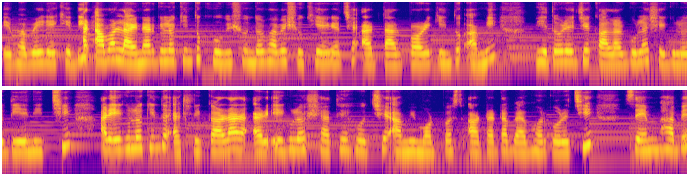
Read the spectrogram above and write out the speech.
এভাবেই রেখে দিই। আমার লাইনারগুলো কিন্তু খুবই সুন্দরভাবে শুকিয়ে গেছে। আর তারপরে কিন্তু আমি ভেতরের যে কালারগুলো সেগুলো দিয়ে নিচ্ছি। আর এগুলো কিন্তু অ্যাক্লিক কালার আর এগুলোর সাথে হচ্ছে আমি মটপাস আটাটা ব্যবহার করেছি। সেমভাবে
